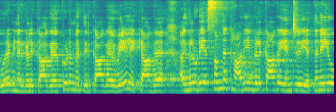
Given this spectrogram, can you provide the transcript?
உறவினர்களுக்காக குடும்பத்திற்காக வேலைக்காக எங்களுடைய சொந்த காரியங்களுக்காக என்று எத்தனையோ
